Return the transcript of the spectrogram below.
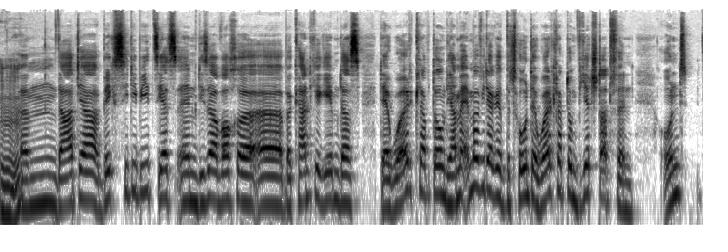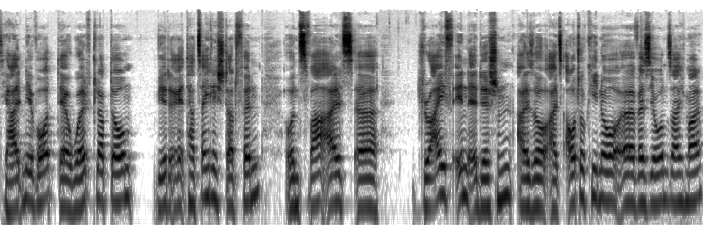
Ähm, da hat ja Big City Beats jetzt in dieser Woche äh, bekannt gegeben, dass der World Club Dome, die haben ja immer wieder betont, der World Club Dome wird stattfinden. Und die halten ihr Wort, der World Club Dome wird äh, tatsächlich stattfinden. Und zwar als äh, Drive-In Edition, also als Autokino-Version, sag ich mal,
